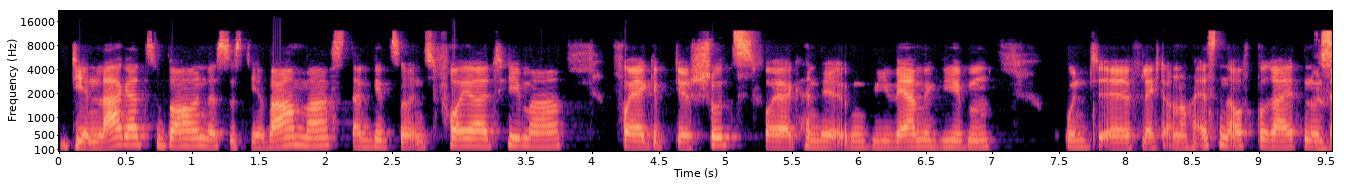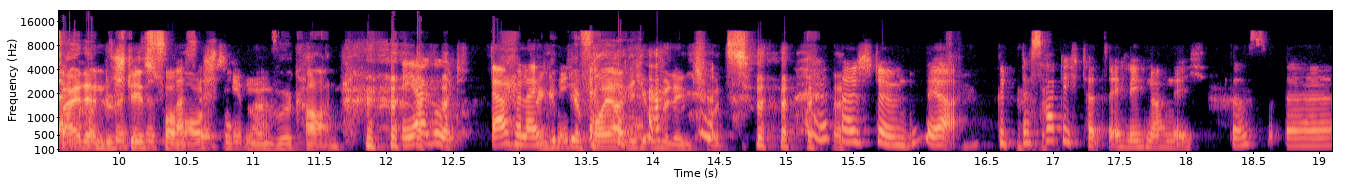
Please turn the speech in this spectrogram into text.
dir ein Lager zu bauen, dass du es dir warm machst. Dann geht es so ins Feuerthema. Feuer gibt dir Schutz, Feuer kann dir irgendwie Wärme geben und äh, vielleicht auch noch Essen aufbereiten. es sei denn, du so stehst vorm ausspuckenden Vulkan. Ja gut, da vielleicht Dann gibt nicht. dir Feuer nicht unbedingt Schutz. das stimmt, ja. Das hatte ich tatsächlich noch nicht. Das äh,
